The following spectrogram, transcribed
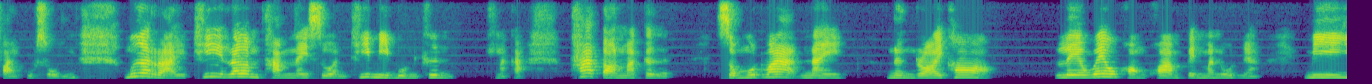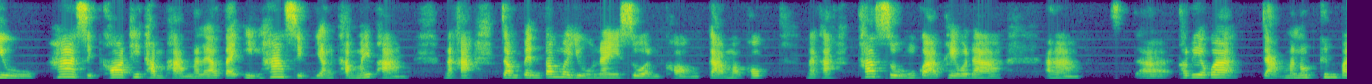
ฝ่ายกุศล เมื่อไหร่ที่เริ่มทำในส่วนที่มีบุญขึ้น นะคะ ถ้าตอนมาเกิดสมมุติว่าใน 100 ข้อเลเวลของความเป็นมนุษย์เนี่ยมีอยู่ 50 ข้อที่ทำผ่านมาแล้ว แต่อีก 50 ยังทำไม่ผ่านนะคะจำเป็นต้องมาอยู่ในส่วนของกามภพนะคะ ถ้าสูงกว่าเทวดาอ่าเขาเรียกว่าจากมนุษย์ขึ้นไป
